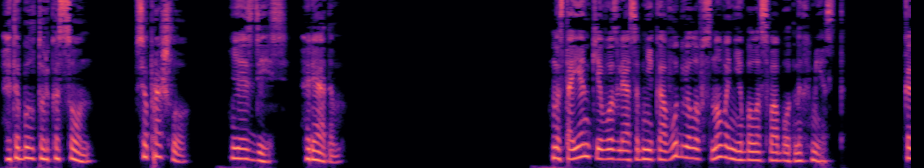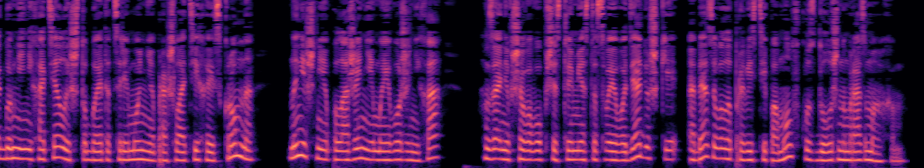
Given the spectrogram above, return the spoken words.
«Это был только сон. Все прошло. Я здесь, рядом». На стоянке возле особняка Вудвиллов снова не было свободных мест. Как бы мне не хотелось, чтобы эта церемония прошла тихо и скромно, нынешнее положение моего жениха – занявшего в обществе место своего дядюшки, обязывала провести помолвку с должным размахом.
